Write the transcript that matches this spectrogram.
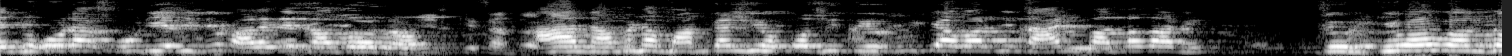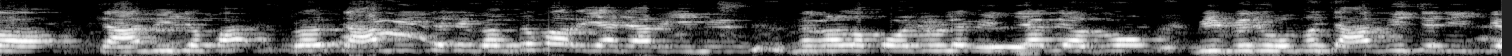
എന്റെ കൂടെ കൂടിയതിന് വളരെ സന്തോഷം. ആ നമ്മുടെ മക്കളിനെ ഒക്കെ ഒന്ന് തീർപ്പിക്കാൻ പറഞ്ഞ് ഞാൻ വന്നതാണ്. ചുരുക്കിയോ കൊന്തോ ചാമ്പീച്ചന് ഗന്ധം പറയാൻ അറിയില്ല നിങ്ങളെ പോലുള്ള വിദ്യാഭ്യാസവും വിവരവും ഒന്നും ചാമ്പീച്ചനില്ല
